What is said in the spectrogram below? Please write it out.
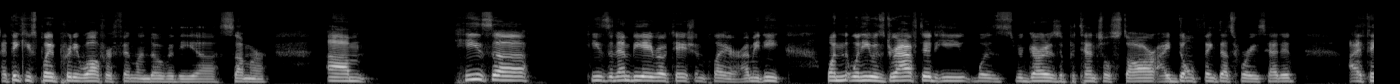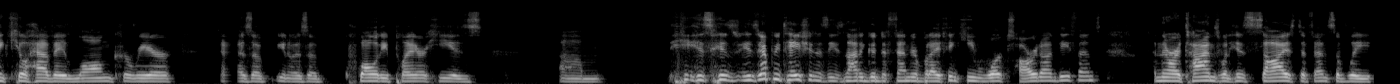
I think he's played pretty well for Finland over the uh, summer. Um, he's uh he's an NBA rotation player. I mean, he when when he was drafted, he was regarded as a potential star. I don't think that's where he's headed. I think he'll have a long career as a you know as a quality player. He is um his his his reputation is he's not a good defender, but I think he works hard on defense. And there are times when his size defensively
